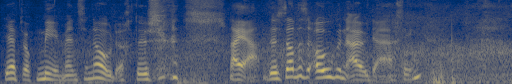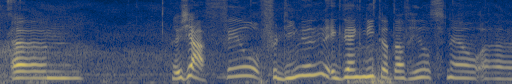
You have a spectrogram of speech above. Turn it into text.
je hebt ook meer mensen nodig. Dus, nou ja, dus dat is ook een uitdaging. Um, dus ja, veel verdienen. Ik denk niet dat dat heel snel, uh,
